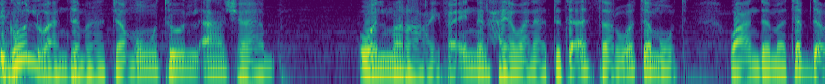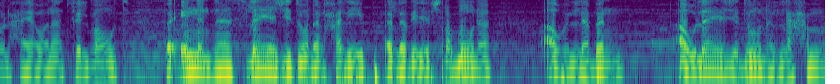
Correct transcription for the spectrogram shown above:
يقول وعندما تموت الأعشاب والمراعي فإن الحيوانات تتأثر وتموت وعندما تبدأ الحيوانات في الموت فإن الناس لا يجدون الحليب الذي يشربونه أو اللبن أو لا يجدون اللحم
